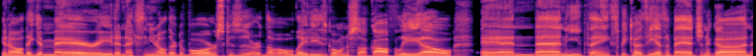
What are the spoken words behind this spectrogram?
you know they get married, and next thing you know they're divorced because the old lady's going to suck off Leo, and then he thinks because he has a badge and a gun,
